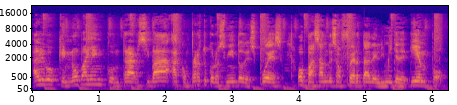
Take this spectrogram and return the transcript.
algo que no vaya a encontrar si va a comprar tu conocimiento después o pasando esa oferta de límite de tiempo.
